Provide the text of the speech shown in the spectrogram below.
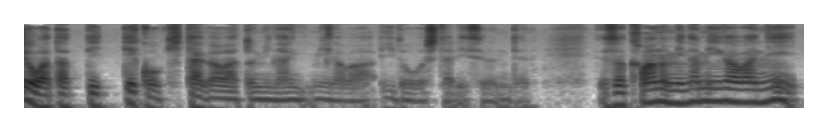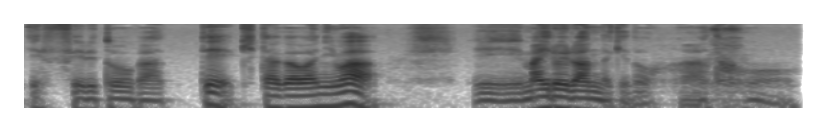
橋を渡っていってこう北側と南側移動したりするんだよね。でその川の南側にエッフェル塔があって北側には、えー、まあいろいろあるんだけどあの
